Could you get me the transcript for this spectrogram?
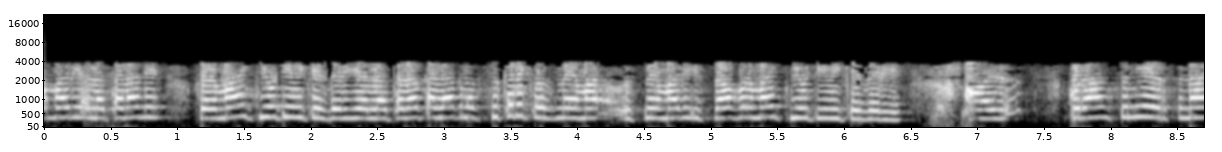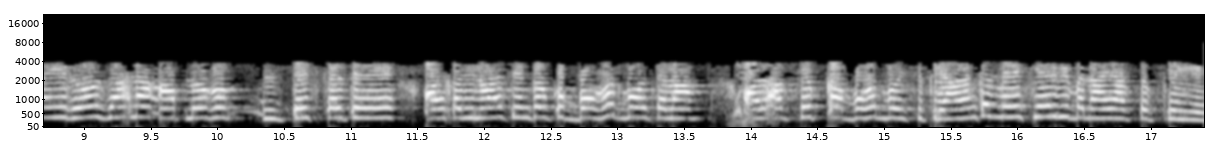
ہماری اللہ تعالیٰ نے فرمائی کیو ٹی وی کے ذریعے اللہ تعالیٰ کا لاکھ لاکھ شکر ہے کہ اس نے اس نے ہماری اصلاح فرمائی کیو ٹی وی کے ذریعے۔ اور قرآن سنیے اور سنائیے روزانہ آپ لوگ ٹیسٹ کرتے ہیں اور قبیل سے انکل کو بہت بہت سلام۔ اور آپ سب کا بہت بہت شکریہ۔ انکل میں نے شعر بھی بنایا آپ سب کے لیے۔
